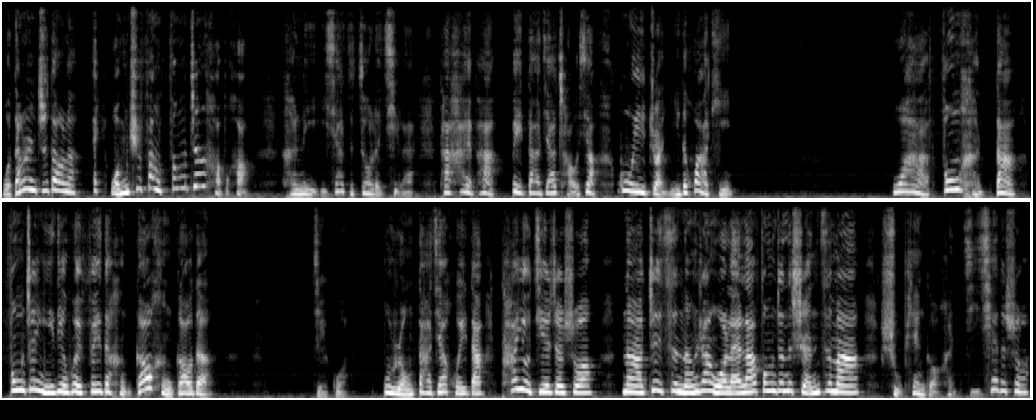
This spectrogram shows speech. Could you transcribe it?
我当然知道了。哎，我们去放风筝好不好？亨利一下子坐了起来，他害怕被大家嘲笑，故意转移的话题。哇，风很大，风筝一定会飞得很高很高的。结果不容大家回答，他又接着说：“那这次能让我来拉风筝的绳子吗？”薯片狗很急切地说：“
